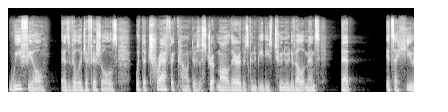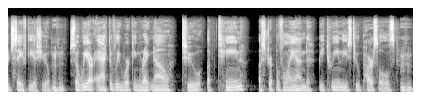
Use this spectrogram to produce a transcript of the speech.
we feel as village officials with the traffic count, there's a strip mall there, there's going to be these two new developments, that it's a huge safety issue. Mhm. So we are actively working right now to obtain a strip of land between these two parcels Mhm.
